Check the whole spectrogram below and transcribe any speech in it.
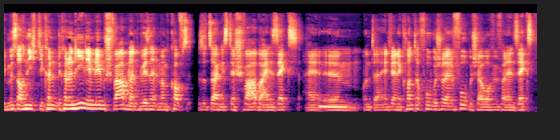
Die müssen auch nicht, die können, die können nie in ihrem Leben Schwabenland gewesen sein. In meinem Kopf sozusagen ist der Schwabe eine 6. Äh, mhm. ähm, und äh, entweder eine kontraphobische oder eine phobische, aber auf jeden Fall eine 6.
